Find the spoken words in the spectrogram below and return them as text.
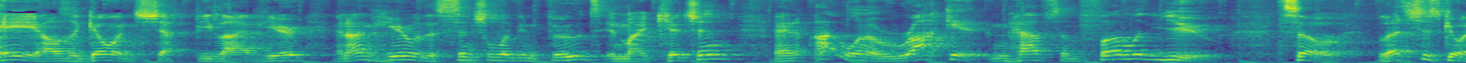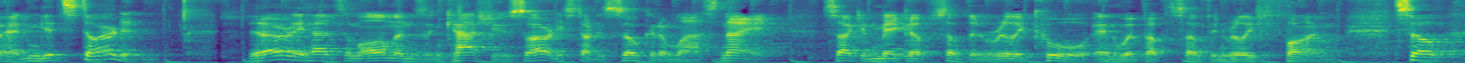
Hey, how's it going? Chef B Live here, and I'm here with Essential Living Foods in my kitchen, and I wanna rock it and have some fun with you. So let's just go ahead and get started. I already had some almonds and cashews, so I already started soaking them last night so I can make up something really cool and whip up something really fun. So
